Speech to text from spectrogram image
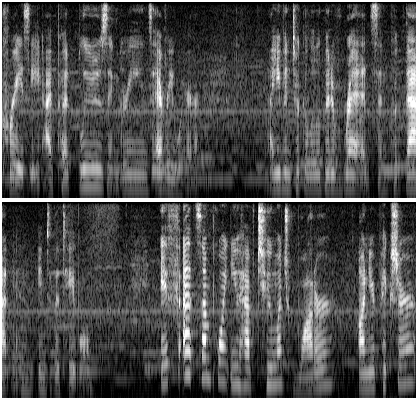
crazy. I put blues and greens everywhere. I even took a little bit of reds and put that in into the table. If at some point you have too much water on your picture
